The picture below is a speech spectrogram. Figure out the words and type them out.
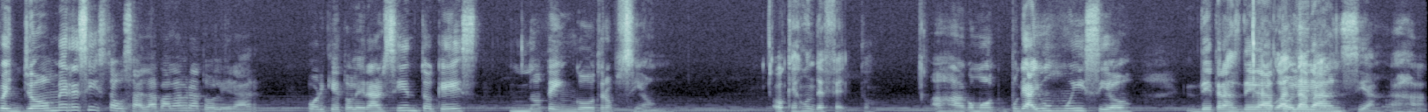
pues yo me resisto a usar la palabra tolerar, porque tolerar siento que es no tengo otra opción. O que es un defecto. Ajá, como porque hay un juicio detrás de la tolerancia. Ajá.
